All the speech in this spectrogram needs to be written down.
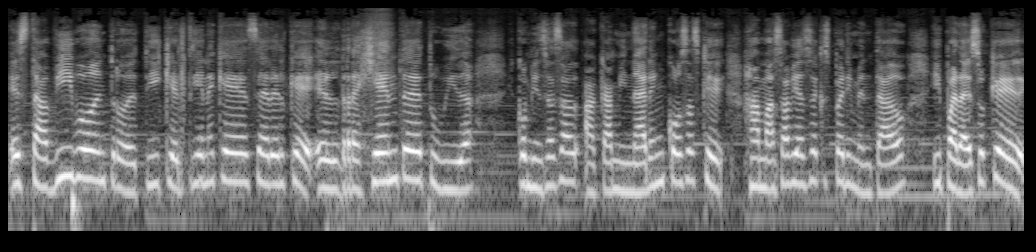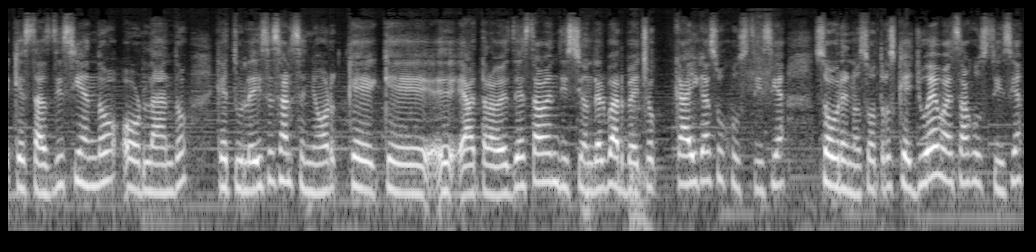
está vivo dentro de ti, que Él tiene que ser el que, el regente de tu vida, comienzas a, a caminar en cosas que jamás habías experimentado y para eso que, que estás diciendo, Orlando, que tú le dices al Señor que, que eh, a través de esta bendición del barbecho caiga su justicia sobre nosotros, que llueva esa justicia,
